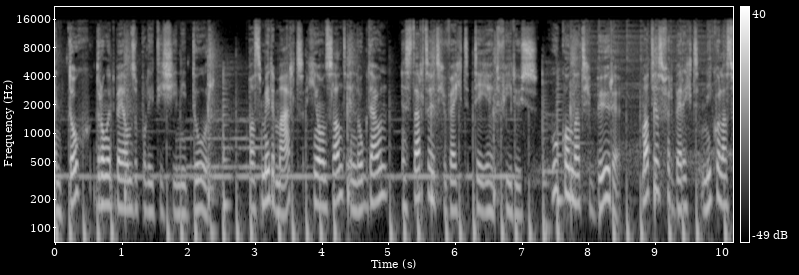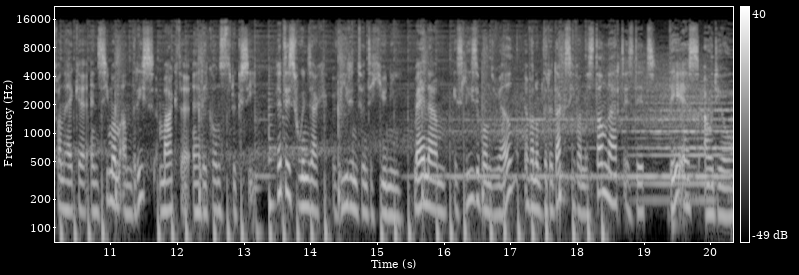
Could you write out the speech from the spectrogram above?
En toch drong het bij onze politici niet door. Pas midden maart ging ons land in lockdown en startte het gevecht tegen het virus. Hoe kon dat gebeuren? Matthias Verbergt, Nicolas van Hekken en Simon Andries maakten een reconstructie. Het is woensdag 24 juni. Mijn naam is Lise Bonduel en van op de redactie van De Standaard is dit DS Audio.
